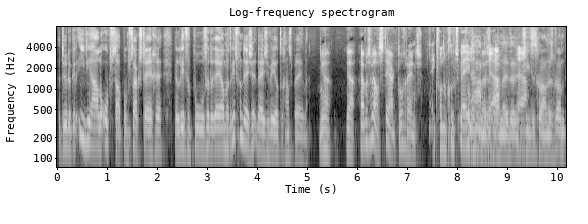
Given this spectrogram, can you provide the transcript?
natuurlijk een ideale opstap om straks tegen de Liverpools en de Real Madrid van deze, deze wereld te gaan spelen. Ja, ja, hij was wel sterk, toch Rens? Ik vond hem goed spelen. Ja, gewoon, eh, ja. je ziet het gewoon, dat is gewoon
